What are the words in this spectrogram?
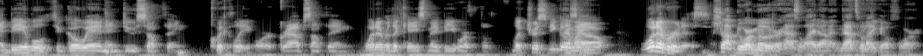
and be able to go in and do something quickly or grab something, whatever the case may be, or if the electricity goes might- out, whatever it is. Shop door motor has a light on it, and that's what I go for.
